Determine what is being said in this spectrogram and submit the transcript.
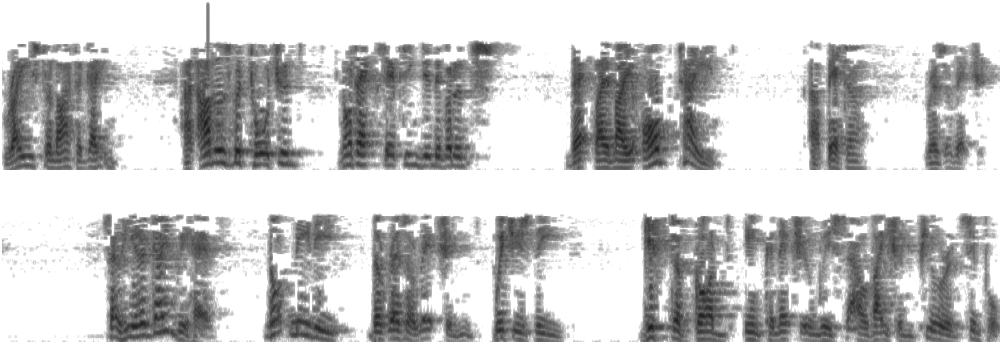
raised to life again, and others were tortured, not accepting deliverance, that they may obtain a better resurrection. So here again we have not merely the resurrection, which is the gift of God in connection with salvation, pure and simple.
